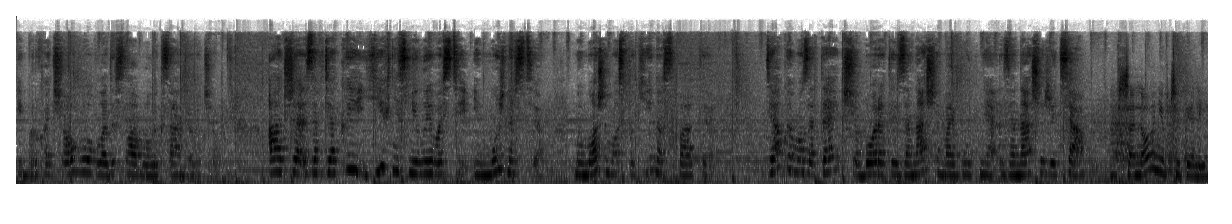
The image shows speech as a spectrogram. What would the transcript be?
і Бурхачову Владиславу Олександровичу. Адже завдяки їхній сміливості і мужності ми можемо спокійно спати. Дякуємо за те, що боретесь за наше майбутнє, за наше життя. Шановні вчителі,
